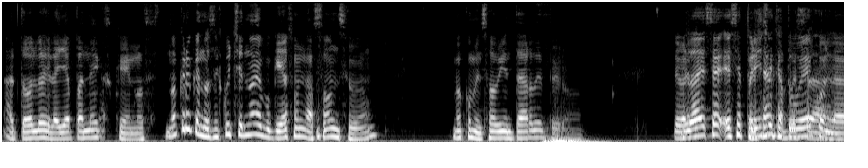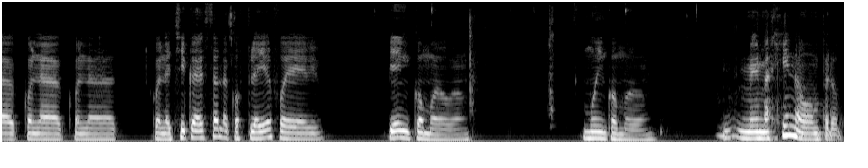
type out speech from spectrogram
a todos los de la Japanex que nos... No creo que nos escuchen nadie porque ya son las 11, weón. Hemos comenzado bien tarde, pero... De verdad, esa, esa experiencia que tuve pues, con la, con la, con la, con la chica esta, la cosplayer, fue bien incómodo, weón. Muy incómodo. Me imagino, pero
